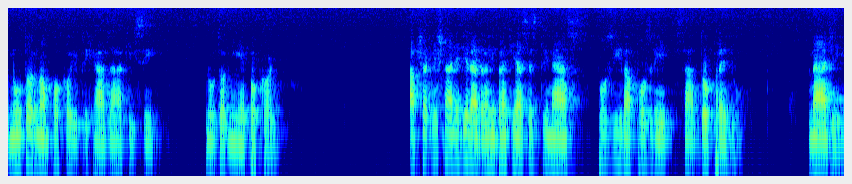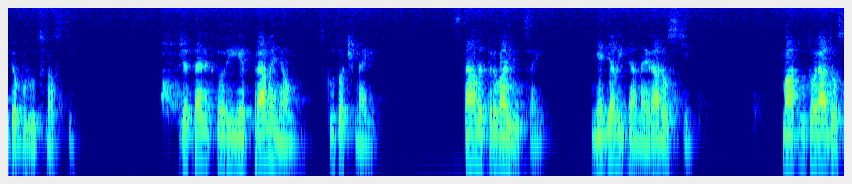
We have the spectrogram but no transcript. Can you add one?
vnútornom pokoji prichádza akýsi vnútorný nepokoj. Avšak dnešná nedeľa, drahí bratia a sestry, nás pozýva pozrieť sa dopredu, v nádeji do budúcnosti. Že ten, ktorý je prameňom skutočnej, stále trvajúcej, nedeliteľnej radosti, má túto radosť,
